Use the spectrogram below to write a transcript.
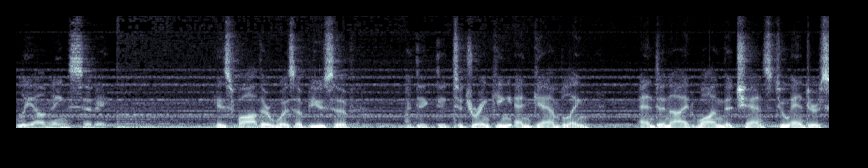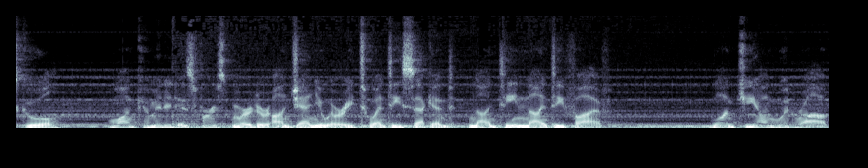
Liaoning City. His father was abusive, addicted to drinking and gambling, and denied Wang the chance to enter school. Wang committed his first murder on January 22, 1995. Wang Qiang would rob,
